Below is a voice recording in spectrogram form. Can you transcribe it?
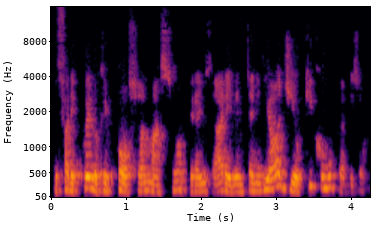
e fare quello che posso al massimo per aiutare i ventenni di oggi o chi comunque ha bisogno.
